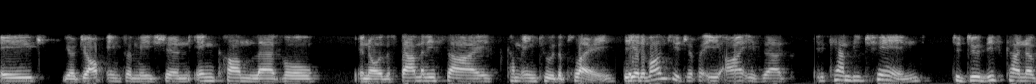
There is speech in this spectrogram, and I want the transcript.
age, your job information, income level, you know, the family size come into the play. The advantage of AI is that it can be trained to do this kind of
